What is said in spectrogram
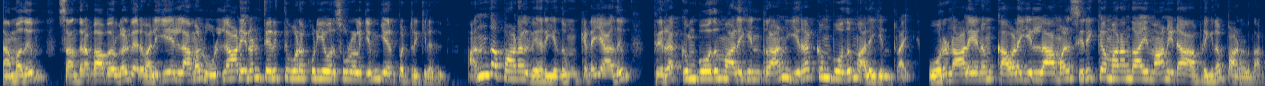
நமது சந்திரபாபு அவர்கள் வேறு வழியே இல்லாமல் உள்ளாடையுடன் தெரித்து ஓடக்கூடிய ஒரு சூழலையும் ஏற்பட்டிருக்கிறது. அந்த பாடல் வேறு எதுவும் கிடையாது. பிறக்கும் போதும் அழுகின்றான் இறக்கும் போதும் அழுகின்றாய். ஒரு நாளேனும் கவலை இல்லாமல் சிரிக்க மறந்தாய் மானிடா அப்படிங்கிற பாடல் தான்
